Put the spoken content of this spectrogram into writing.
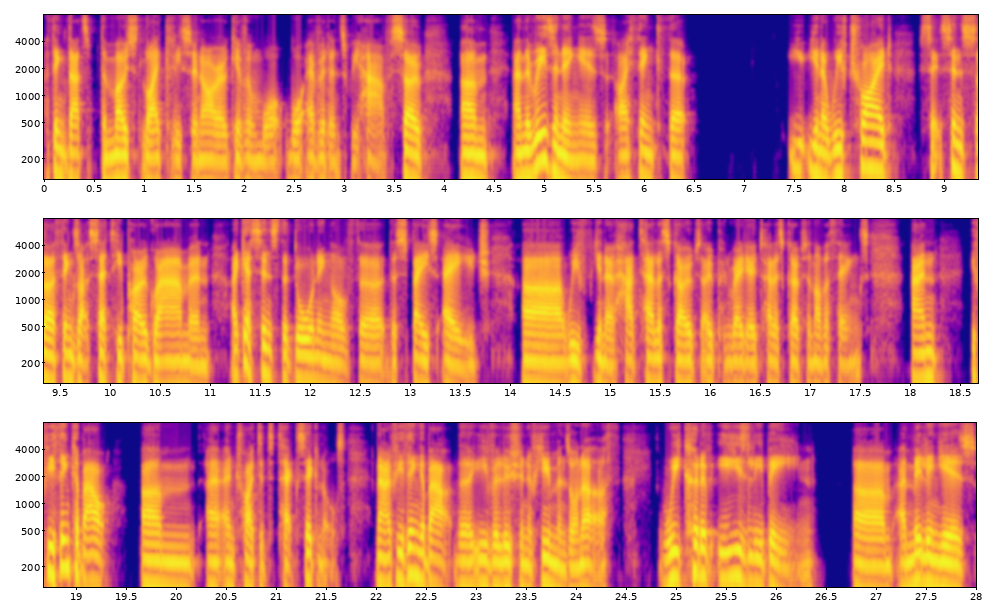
I think that's the most likely scenario given what what evidence we have. So, um, and the reasoning is, I think that you, you know we've tried since uh, things like SETI program, and I guess since the dawning of the the space age, uh, we've you know had telescopes, open radio telescopes, and other things. And if you think about um, and, try to detect signals, now if you think about the evolution of humans on Earth, we could have easily been um, a million years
